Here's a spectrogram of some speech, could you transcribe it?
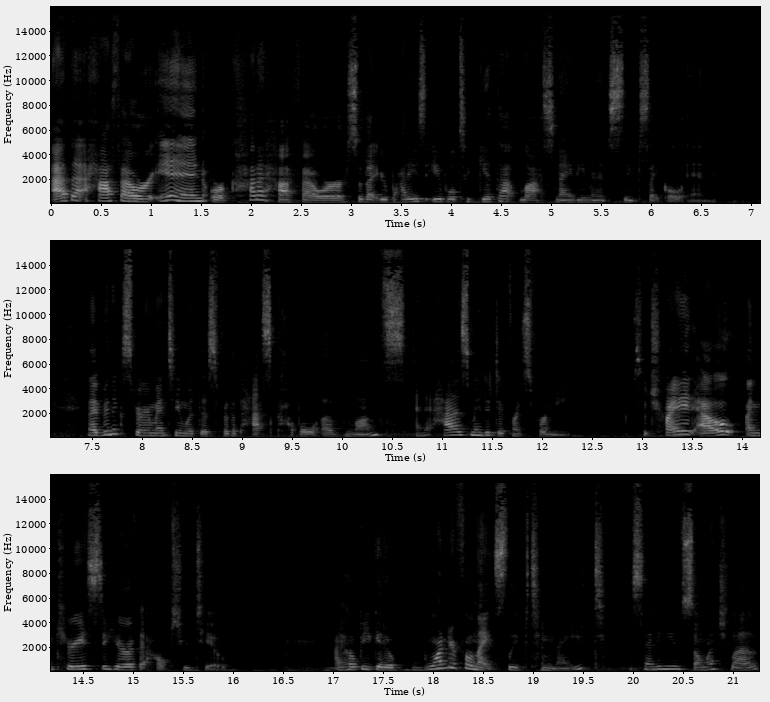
add that half hour in or cut a half hour so that your body is able to get that last 90 minute sleep cycle in. And I've been experimenting with this for the past couple of months and it has made a difference for me. So try it out. I'm curious to hear if it helps you too. I hope you get a wonderful night's sleep tonight. I'm sending you so much love.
